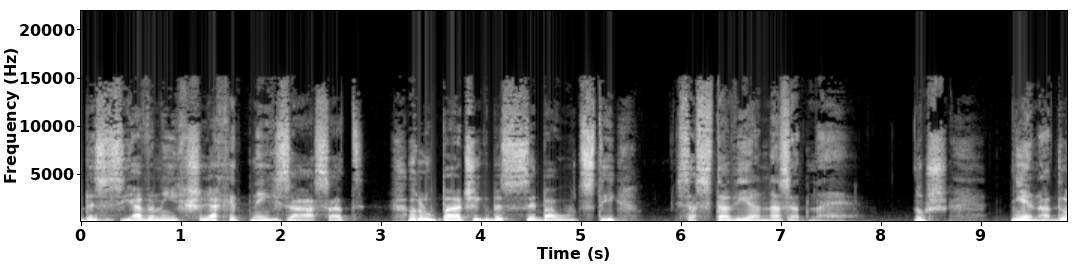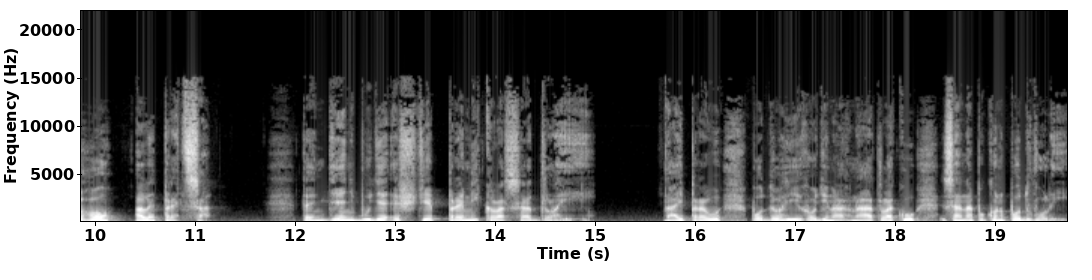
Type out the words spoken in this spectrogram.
bez zjavných šľachetných zásad, hlupáčik bez sebaúcty, sa stavia na zadné. Nuž, nie na dlho, ale predsa. Ten deň bude ešte pre Miklasa dlhý. Najprv po dlhých hodinách nátlaku sa napokon podvolí.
